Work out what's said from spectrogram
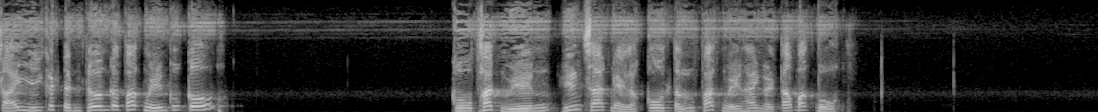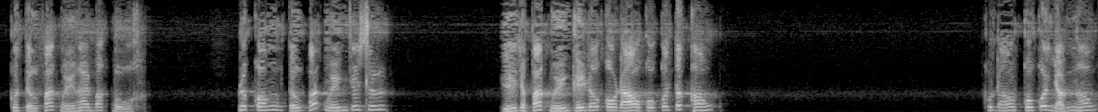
Tại vì cái tình thương, cái phát nguyện của cô. Cô phát nguyện, hiến xác này là cô tự phát nguyện hay người ta bắt buộc? Cô tự phát nguyện hay bắt buộc? Lúc con tự phát nguyện chứ sư. Vậy thì phát nguyện khi đó cô đau, cô có tức không? Cô đau, cô có giận không?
